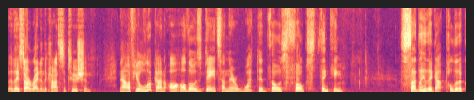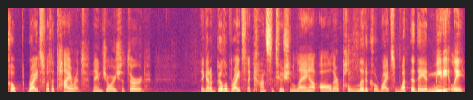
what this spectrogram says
They started writing the Constitution. Now, if you look on all those dates on there, what did those folks thinking? Suddenly they got political rights with a tyrant named George III. They got a Bill of Rights and a Constitution laying out all their political rights. What did they immediately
